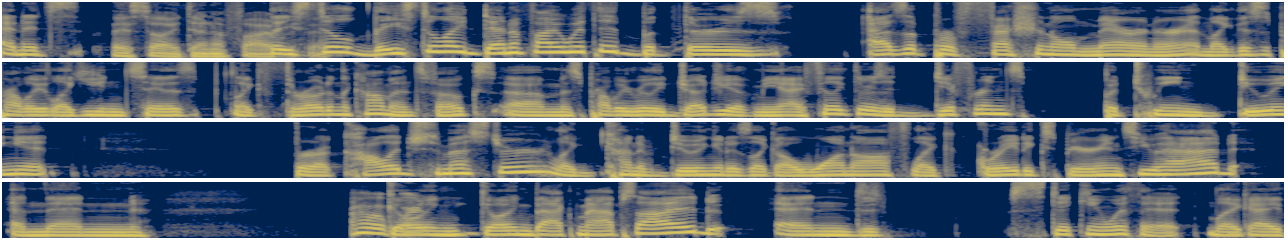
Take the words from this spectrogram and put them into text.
And it's They still identify. they with it. still they still identify with it but there's as a professional mariner and like this is probably like you can say this like throw it in the comments folks um it's probably really judgy of me i feel like there's a difference between doing it for a college semester like kind of doing it as like a one-off like great experience you had and then oh, we're- going going back map side and sticking with it like i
